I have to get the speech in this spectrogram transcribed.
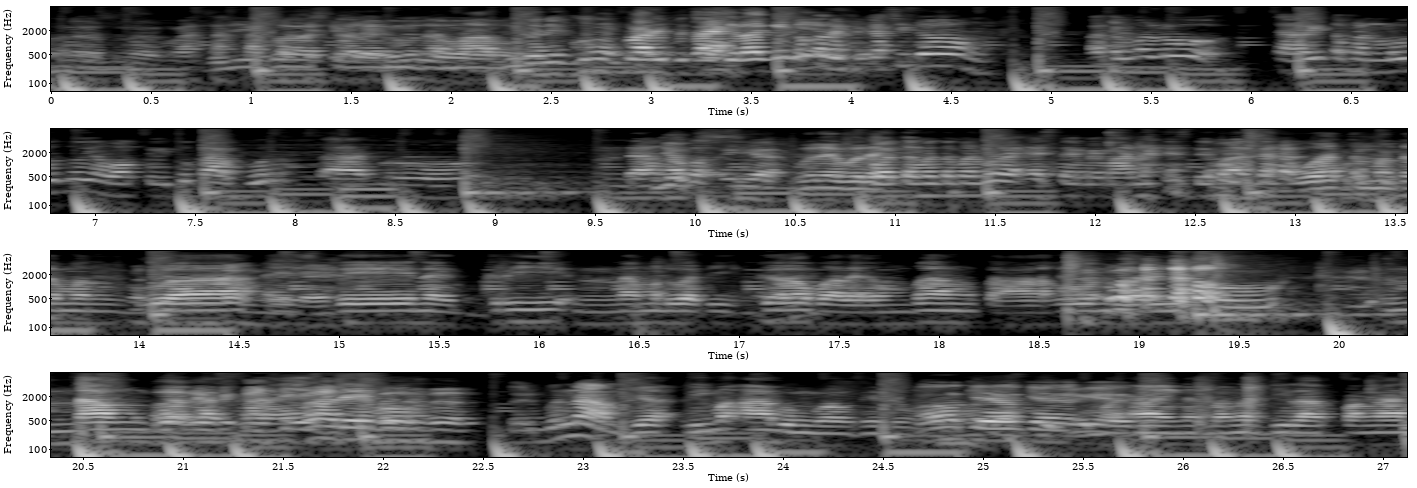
benar benar jadi gue posisi sekalian minta dulu. maaf juga nih gue mau klarifikasi lagi nih klarifikasi dong. Atau nggak lu cari teman lu tuh yang waktu itu kabur saat lu apa? Jokes. Iya. boleh boleh. Buat teman-teman lu STM mana, ST mana? buat teman-teman gua SD Negeri 623 Palembang tahun 2006 gua kelas Klarifikasi 5 banget, SD bung 2006 ya 5A bung gua waktu itu. Oke, oke, oke, 5A ingat banget di lapangan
